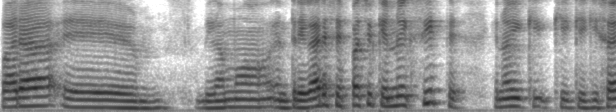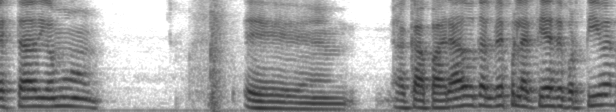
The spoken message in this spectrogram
para, eh, digamos, entregar ese espacio que no existe, que, no hay, que, que, que quizás está, digamos, eh, acaparado tal vez por las actividades deportivas,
